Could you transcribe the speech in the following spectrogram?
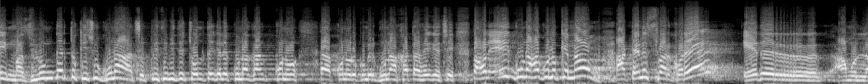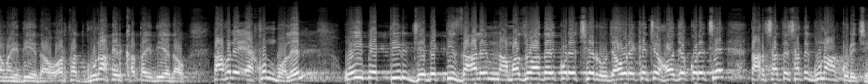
এই মাজলুমদের তো কিছু গুণা আছে। পৃথিবীতে চলতে গেলে কোনো কোনো কোনো রকমের গুণা খাটা হয়ে গেছে। তাহলে এই গুনাহগুলোকে নাও আর ট্রান্সফার করে এদের আমল নামায় দিয়ে দাও, অর্থাৎ গুনাহের খাতায় দিয়ে দাও। তাহলে এখন বলেন, ওই ব্যক্তির, যে ব্যক্তি জালেম, নামাজও আদায় করেছে, রোজাও রেখেছে, হজও করেছে, তার সাথে সাথে গুনাহ করেছে।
